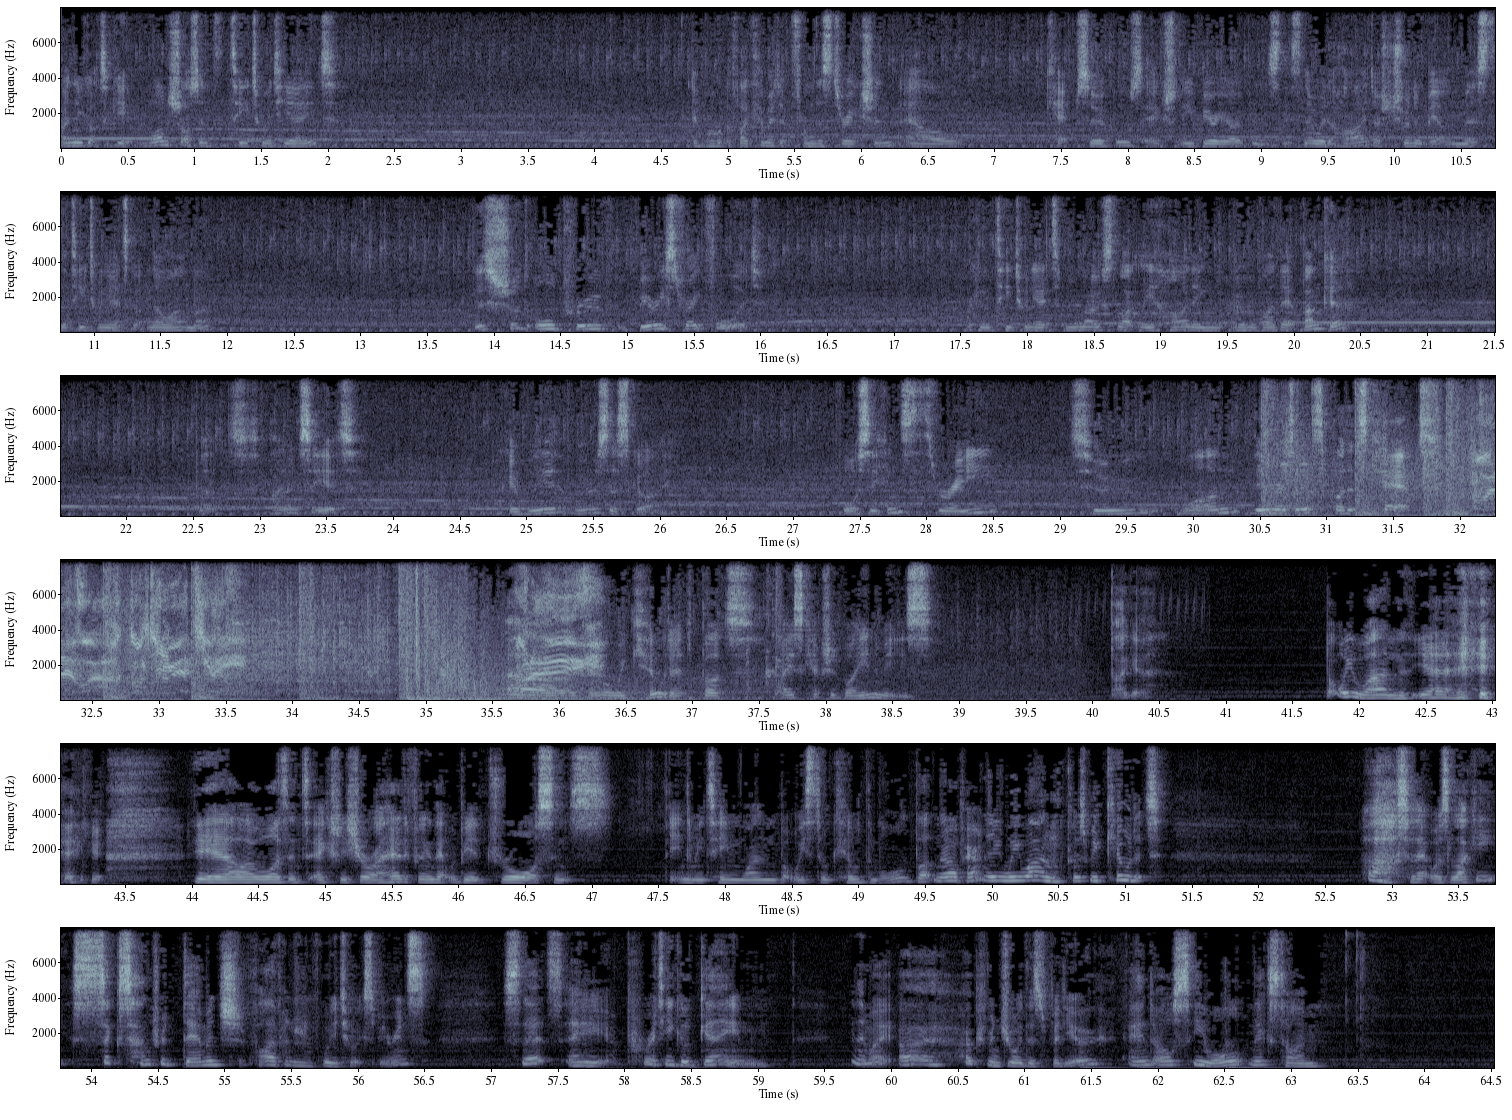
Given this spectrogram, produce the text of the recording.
Only got to get one shot into the T28. And well, if I come at it from this direction, our cap circle's actually very open, so there's nowhere to hide. I shouldn't be able to miss. The T28's got no armour. This should all prove very straightforward. I reckon the T-28's most likely hiding over by that bunker. But I don't see it. Okay, where where is this guy? Four seconds. Three, two, one. There it is, but it's capped. Well we killed it, but base captured by enemies. Bugger. But we won, yeah. yeah, I wasn't actually sure. I had a feeling that would be a draw since the enemy team won, but we still killed them all. But no, apparently we won because we killed it. Ah, oh, so that was lucky. 600 damage, 542 experience. So that's a pretty good game. Anyway, I hope you've enjoyed this video, and I'll see you all next time.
